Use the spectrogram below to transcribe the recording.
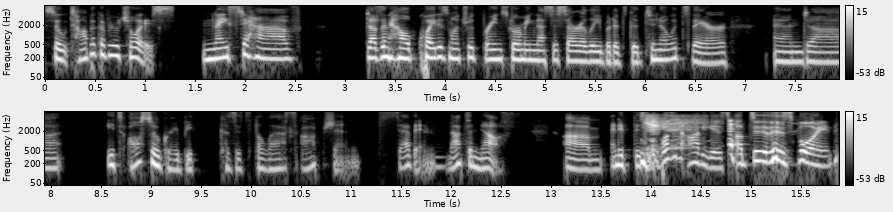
So, topic of your choice. Nice to have. Doesn't help quite as much with brainstorming necessarily, but it's good to know it's there. And uh, it's also great because it's the last option. Seven. That's enough. Um, and if this wasn't obvious up to this point,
